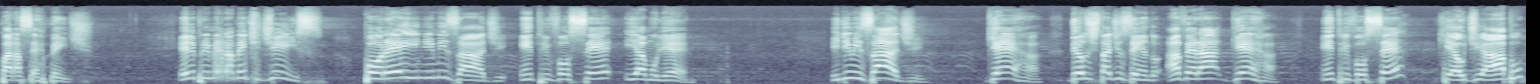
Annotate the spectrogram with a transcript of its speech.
para a serpente. Ele primeiramente diz: Porém, inimizade entre você e a mulher. Inimizade, guerra. Deus está dizendo: haverá guerra entre você, que é o diabo,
